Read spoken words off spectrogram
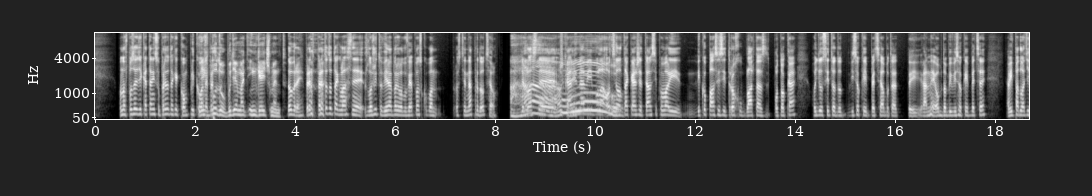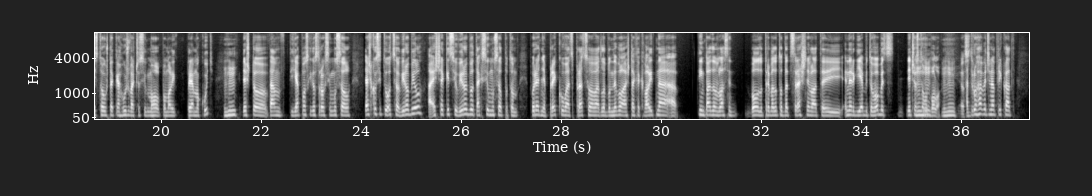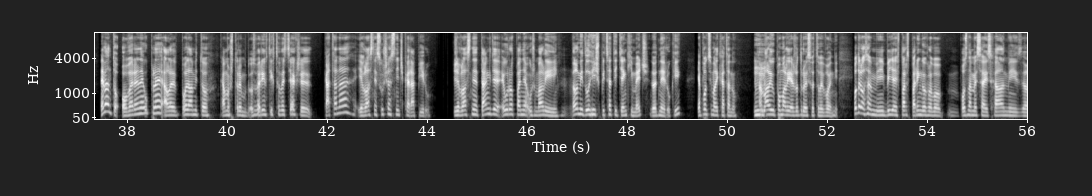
ono v podstate katany sú preto také komplikované. Nech preto, budú, budem mať engagement. Dobre, preto, preto to tak vlastne zložito vyrábali, lebo v Japonsku bola proste naprd ocel. Aha, Že vlastne v. Škandinávii bola ocel taká, že tam si pomaly vykopal si si trochu blata z potoka, hodil si to do vysokej pece, alebo teda tej rannej obdoby vysokej pece a vypadla ti z toho už taká hužva, čo si mohol pomaly priamo kuť. Mhm. Kdežto tam v tých japonských ostrovoch si musel, ťažko si tú oceľ vyrobil a ešte keď si ju vyrobil, tak si ju musel potom poriadne prekúvať, spracovať, lebo nebola až taká kvalitná a tým pádom vlastne bolo treba do toho dať strašne veľa tej energie, aby to vôbec niečo z toho bolo. Mhm. A druhá vec, že napríklad, nemám to overené úplne, ale povedal mi to kamoš, ktorému dosť verím v týchto veciach, že katana je vlastne súčasnička rapíru. Že vlastne tam, kde Európania už mali veľmi dlhý, špicatý, tenký meč do jednej ruky, Japonci mali katanu. A Mhm. mali ju pomaly až do druhej svetovej vojny. Podarilo sa mi byť aj v pár sparingoch, lebo mm, poznáme sa aj s chalami z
